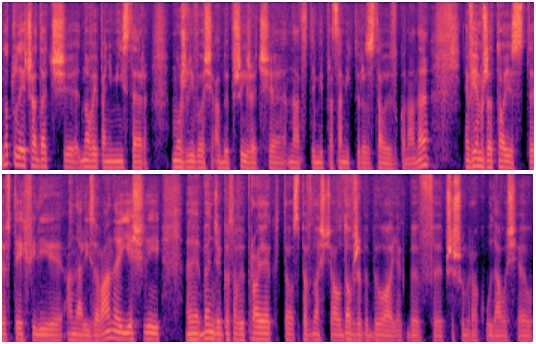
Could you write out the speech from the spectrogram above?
no tutaj trzeba dać nowej pani minister możliwość, aby przyjrzeć się nad tymi pracami, które zostały wykonane. Wiem, że to jest w tej chwili analizowane. Jeśli będzie gotowy projekt, to z pewnością dobrze by było, jakby w przyszłym roku udało się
